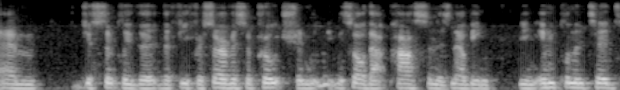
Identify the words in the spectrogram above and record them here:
um, just simply the, the fee for service approach. And we, we saw that pass and is now being being implemented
